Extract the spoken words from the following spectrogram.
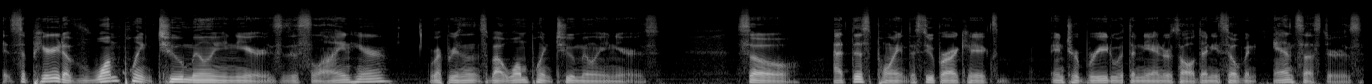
it's a period of 1.2 million years. This line here represents about 1.2 million years. So, at this point, the super archaics interbreed with the Neanderthal Denisovan ancestors,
